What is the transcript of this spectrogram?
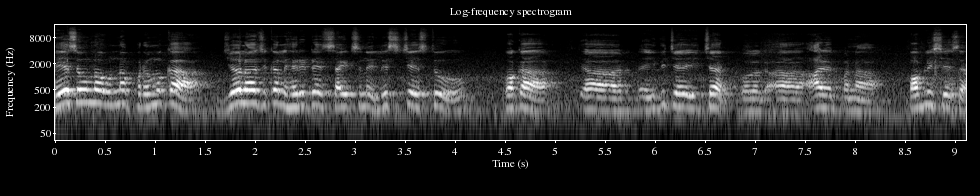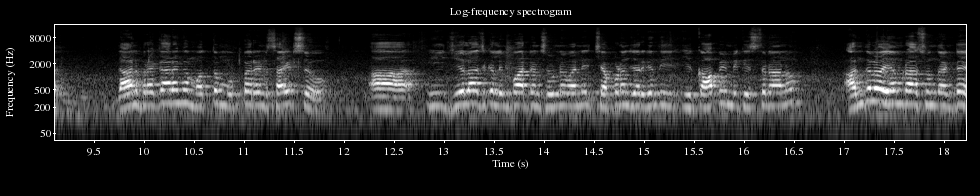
దేశంలో ఉన్న ప్రముఖ జియోలాజికల్ హెరిటేజ్ సైట్స్ని లిస్ట్ చేస్తూ ఒక ఇది చే ఇచ్చారు. మన పబ్లిష్ చేశారు. దాని ప్రకారంగా మొత్తం ముప్పై రెండు సైట్స్ ఈ జియోలాజికల్ ఇంపార్టెన్స్ ఉన్నవన్నీ చెప్పడం జరిగింది. ఈ కాపీ మీకు ఇస్తున్నాను. అందులో ఏం రాసిందంటే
